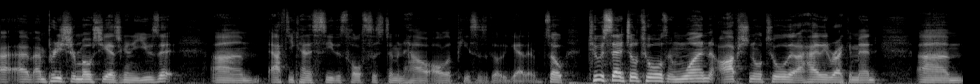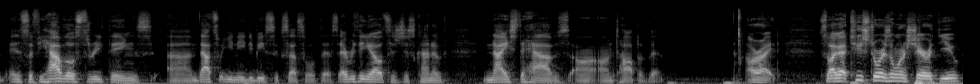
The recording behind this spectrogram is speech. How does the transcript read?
I, am pretty sure most of you guys are gonna use it. Um, after you kind of see this whole system and how all the pieces go together. So, two essential tools and one optional tool that I highly recommend. Um, and so, if you have those three things, um, that's what you need to be successful with this. Everything else is just kind of nice to haves on, on top of it. All right. So, I got two stories I want to share with you.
